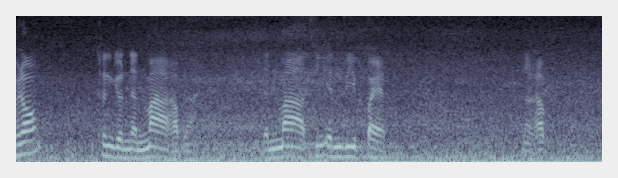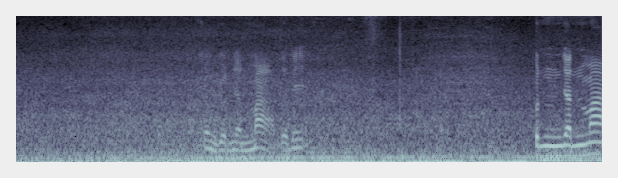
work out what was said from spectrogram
พี่น้อง เครื่องยนต์ยันมาครับนะยันมา TNV 8 นะครับ เครื่องยนต์ยันมาตัวนี้เป็นยันมา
